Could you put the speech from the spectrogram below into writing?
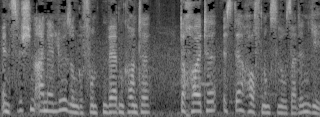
inzwischen eine Lösung gefunden werden konnte. Doch heute ist er hoffnungsloser denn je.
